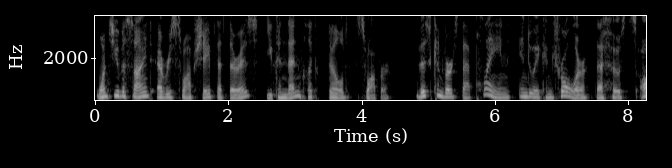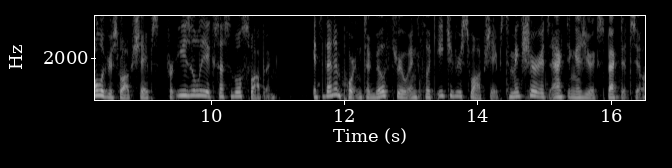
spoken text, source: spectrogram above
Once you've assigned every swap shape that there is, you can then click Build Swapper. This converts that plane into a controller that hosts all of your swap shapes for easily accessible swapping. It's then important to go through and click each of your swap shapes to make sure it's acting as you expect it to.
